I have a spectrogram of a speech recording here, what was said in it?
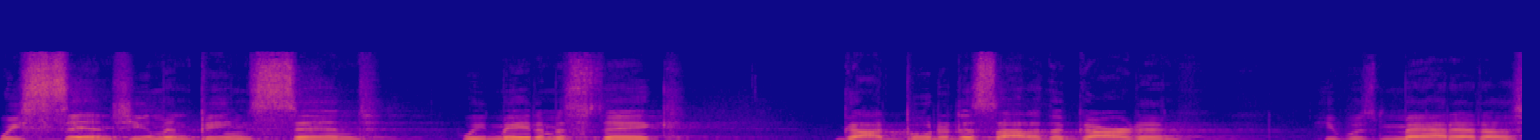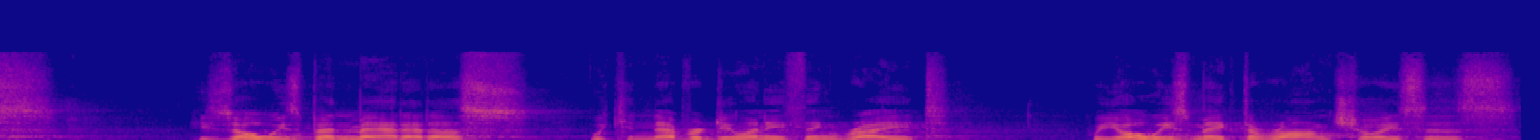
We sinned, human beings sinned, we made a mistake. God booted us out of the garden. He was mad at us. He's always been mad at us. We can never do anything right. We always make the wrong choices.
